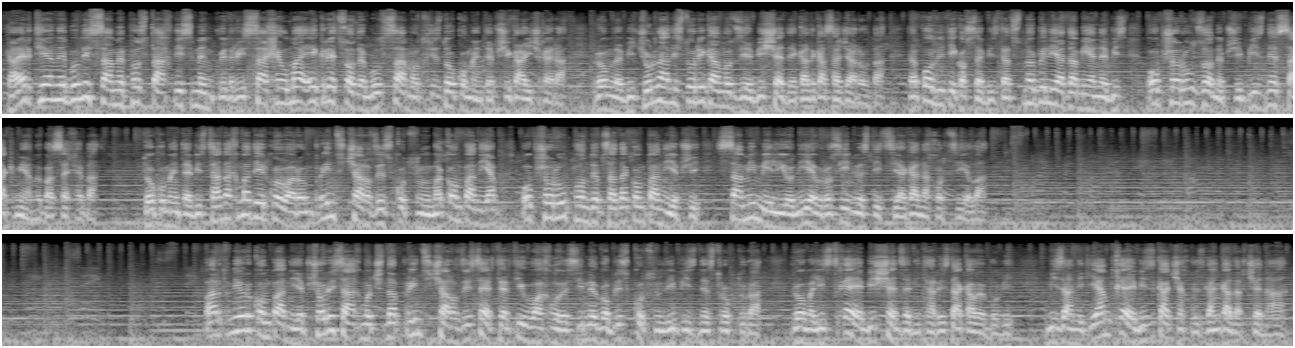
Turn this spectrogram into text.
გაერთიანებული სამეფოს ტახტის მემკვიდრის სახელმა ეგრეთ წოდებულ 64-ის დოკუმენტებში გაიჟღერა, რომლებიც ჟურნალისტური გამოძიების შედეგად გასაჯაროვდა და პოლიტიკოსების და ცნობილი ადამიანების ოფშორულ ზონებში ბიზნეს საქმიანობას ეხება. დოკუმენტების თანახმად ირკვევა, რომ პრინც ჩარლზის კუთვნილმა კომპანიამ ოფშორულ ფონდებსა და კომპანიებში 3 მილიონი ევროს ინვესტიცია განახორციელა. პარტნიორ კომპანიებს შორის აღმოჩნდა პრინც ჩარლზის ერთ-ერთი უახლოესი მეგობრის კუთვნილი ბიზნეს სტრუქტურა, რომელიც წეების შეძენით არის დაკავებული. მიზანი კი ამ წეების გაჩახვისგან გადარჩენაა.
